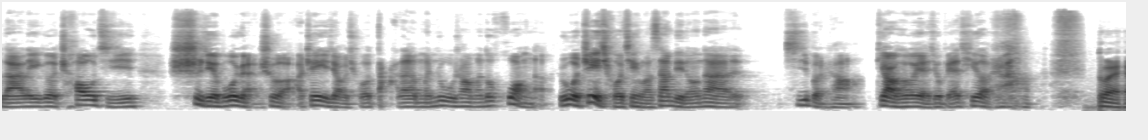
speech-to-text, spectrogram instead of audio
来了一个超级世界波远射啊！这一脚球打的门柱上面都晃的。如果这球进了三比零，那基本上第二回合也就别踢了，是吧？对，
